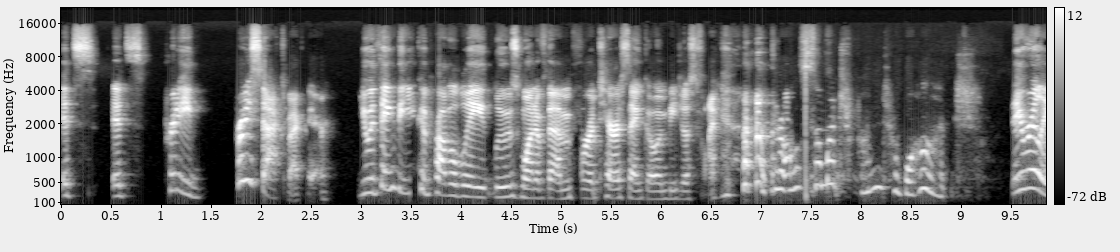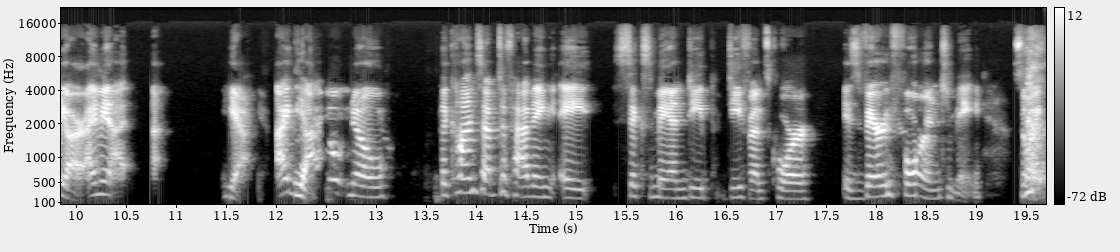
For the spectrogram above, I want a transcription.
it's it's pretty pretty stacked back there. You would think that you could probably lose one of them for a Tarasenko and be just fine. they're all so much fun to watch. They really are. I mean, I, yeah, I yeah. I don't know the concept of having a six man deep defense core is very foreign to me. So I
